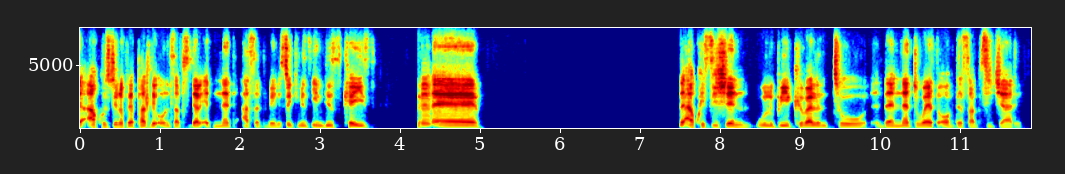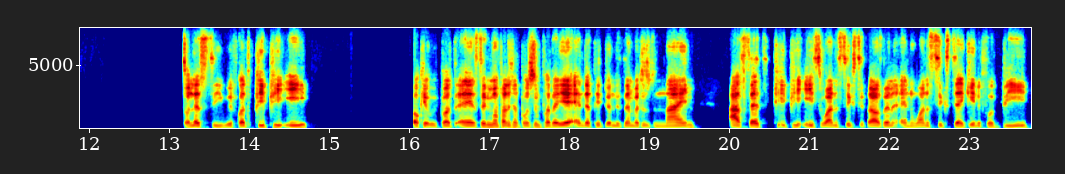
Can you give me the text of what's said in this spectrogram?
the acquisition of a partly owned subsidiary at net asset value. So it means in this case, the the acquisition will be equivalent to the net worth of the subsidiary. So let's see, we've got PPE. Okay, we've got uh, a statement financial position for the year ended 31 December 2009. Assets, PPE is 160,000 and 160 again for B.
